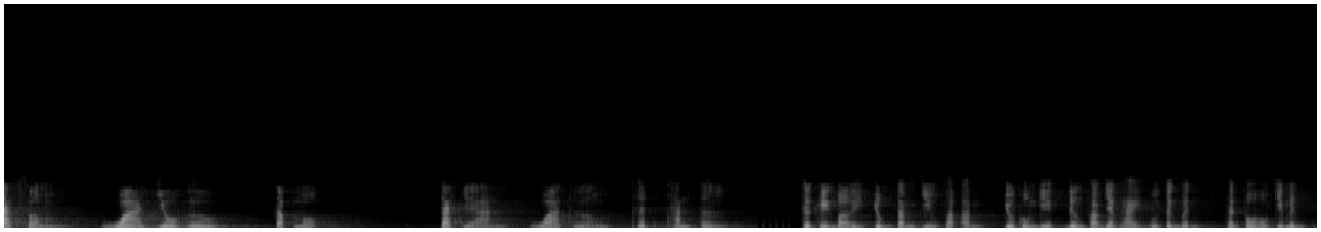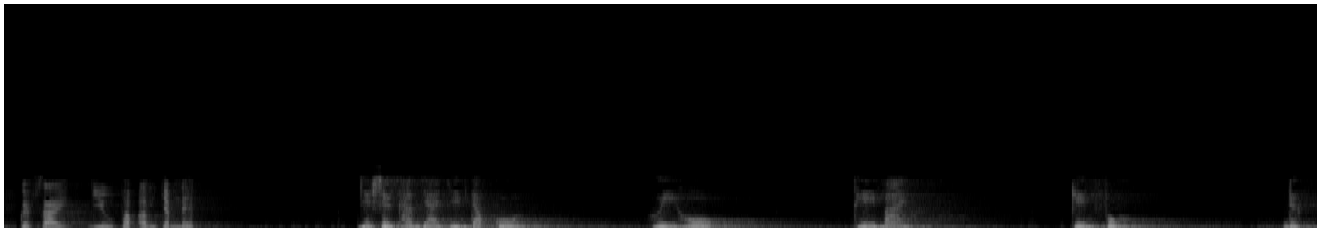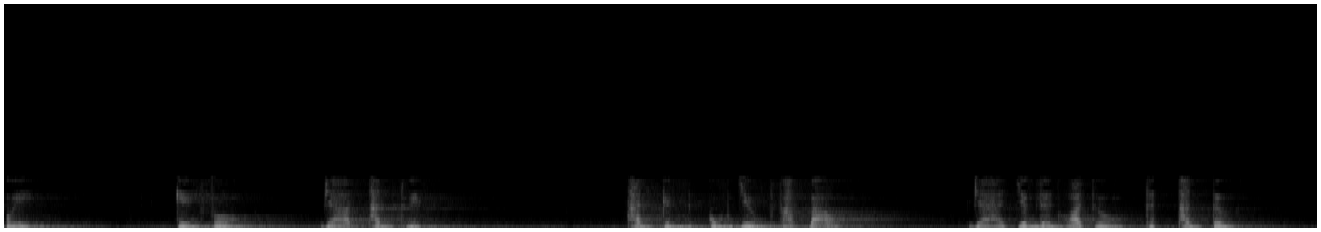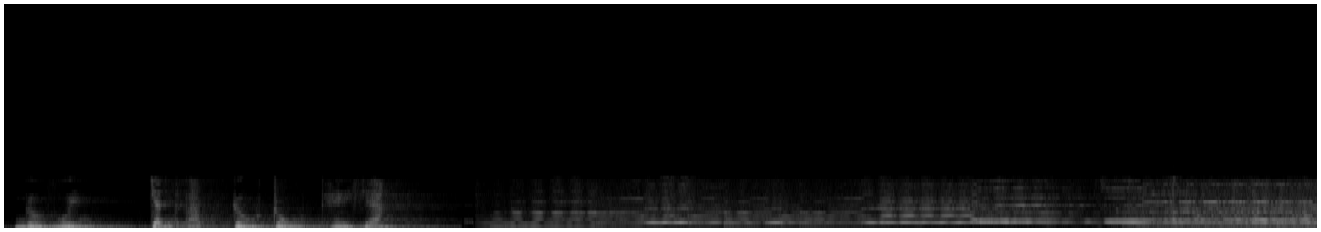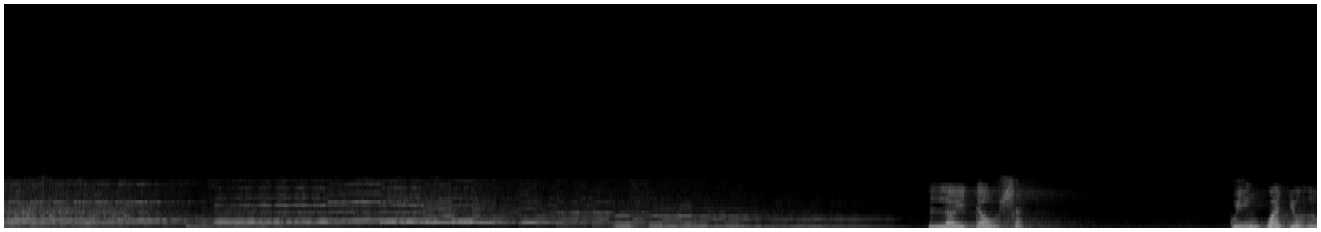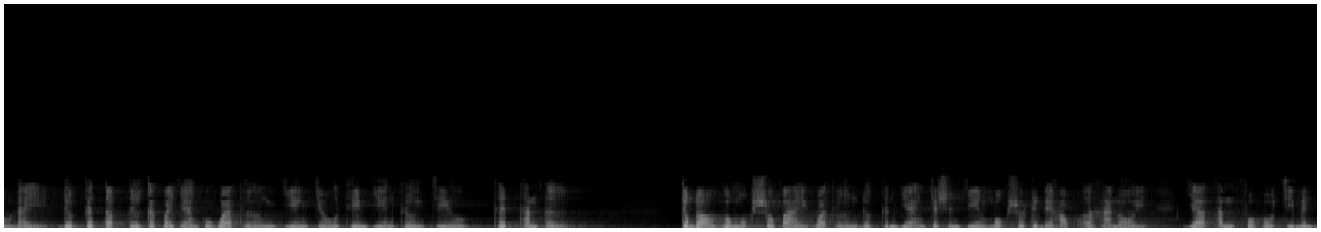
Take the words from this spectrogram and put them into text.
Tác phẩm Hoa Vô Ưu Tập 1 Tác giả Hòa Thượng Thích Thanh Từ. Thực hiện bởi Trung tâm Diệu Pháp Âm Chùa Khuôn Việt đường Phạm Văn 2 quận Tân Bình thành phố Hồ Chí Minh. Website diệu pháp âm.net với sự tham gia diễn đọc của Huy Hồ Thi Mai Kim Phụng Đức Uy Kim Phượng và Thanh Thuyết. Thành kính cúng dường pháp bảo. Và dâng lên hòa thượng thích thanh từ. Ngưỡng nguyện chánh pháp cửu trụ thế gian. Lời đầu sách Quyển Hoa Vô Ưu này được kết tập từ các bài giảng của Hòa Thượng Diện Chủ Thiền Viện Thường Chiếu Thích Thanh Từ. Trong đó gồm một số bài Hòa Thượng được thỉnh giảng cho sinh viên một số trường đại học ở Hà Nội và thành phố Hồ Chí Minh.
